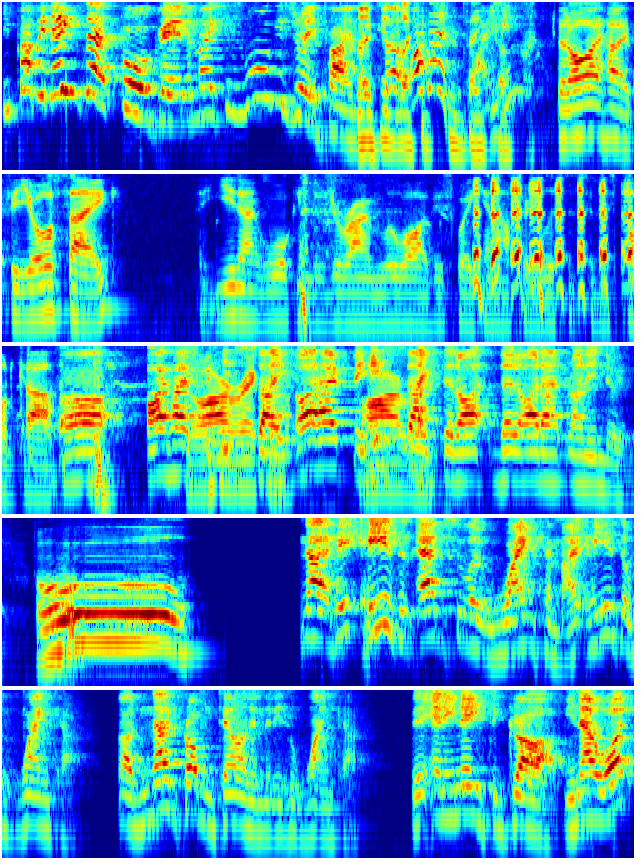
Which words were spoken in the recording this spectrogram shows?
he probably needs that four grand to make his mortgage repayment. So like a I true don't blame him. But I hope for your sake that you don't walk into Jarome Luai this weekend after he listens to this podcast. Oh, I hope I for his reckon- sake. I hope for his I sake reckon- that I that I don't run into him. Ooh. No, he, he is an absolute wanker, mate. He is a wanker. I have no problem telling him that he's a wanker. And he needs to grow up. You know what?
